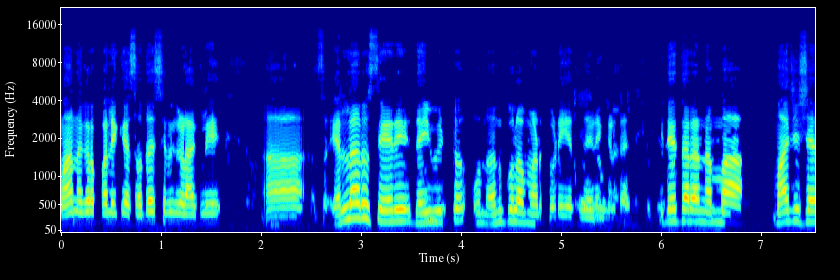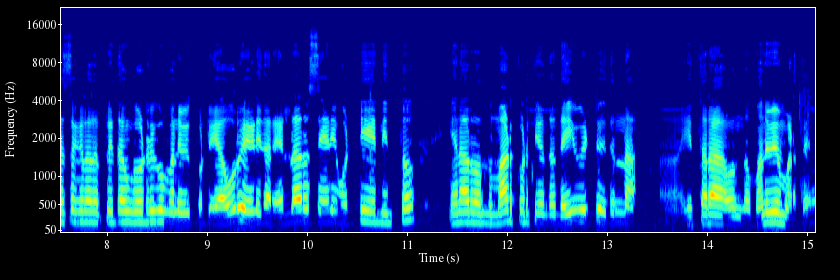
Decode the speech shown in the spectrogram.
ಮಹಾನಗರ ಪಾಲಿಕೆ ಸದಸ್ಯರುಗಳಾಗ್ಲಿ ಆ ಸ- ಎಲ್ಲರೂ ಸೇರಿ ದಯವಿಟ್ಟು ಒಂದು ಅನುಕೂಲ ಮಾಡಿಕೊಡಿ ಅಂತ ಹೇಳಿ ಕೇಳ್ತಾರೆ ಇದೇ ತರ ನಮ್ಮ ಮಾಜಿ ಶಾಸಕರಾದ ಪ್ರೀತಮ್ ಗೌಡ್ರಿಗೂ ಮನವಿ ಕೊಟ್ಟು ಅವರು ಹೇಳಿದ್ದಾರೆ. ಎಲ್ಲರೂ ಸೇರಿ ಒಟ್ಟಿಗೆ ನಿಂತು ಏನಾದ್ರು ಒಂದು ಮಾಡ್ಕೊಡ್ತೀವಿ ಅಂತ ದಯವಿಟ್ಟು ಇದನ್ನ ಈ ತರ ಒಂದು ಮನವಿ ಮಾಡ್ತೇವೆ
